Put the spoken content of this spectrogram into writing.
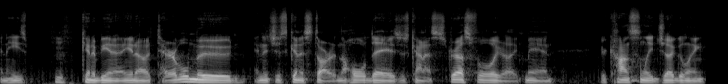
and he's gonna be in a you know a terrible mood, and it's just gonna start, and the whole day is just kind of stressful. You're like, man, you're constantly juggling.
